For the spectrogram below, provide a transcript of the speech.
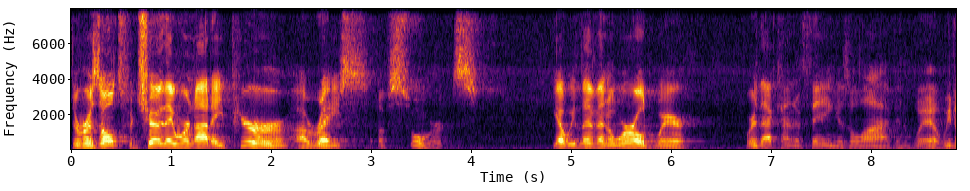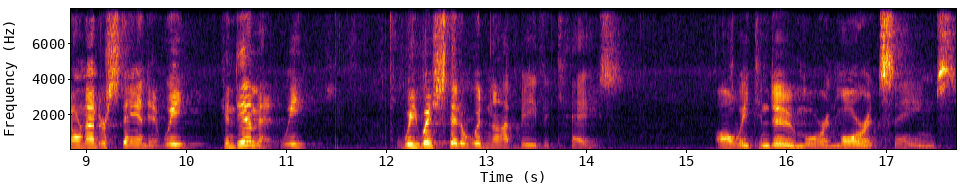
the results would show they were not a pure uh, race of sorts. Yet we live in a world where where that kind of thing is alive and well. We don't understand it. We condemn it. We, we wish that it would not be the case. All we can do, more and more, it seems,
